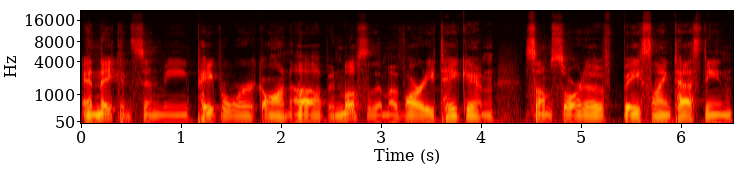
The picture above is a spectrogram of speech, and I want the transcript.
And they can send me paperwork on up and most of them have already taken some sort of baseline testing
